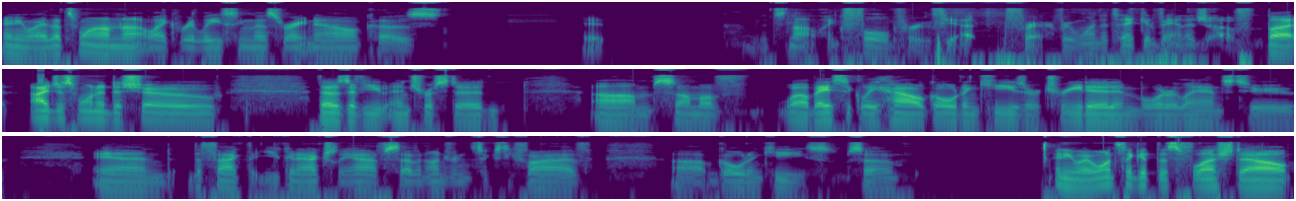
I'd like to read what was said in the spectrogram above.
anyway, that's why I'm not like releasing this right now because it it's not like foolproof yet for everyone to take advantage of. But I just wanted to show those of you interested um, some of well basically how golden keys are treated in Borderlands 2 and the fact that you can actually have 765 uh, golden keys. So anyway, once I get this fleshed out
